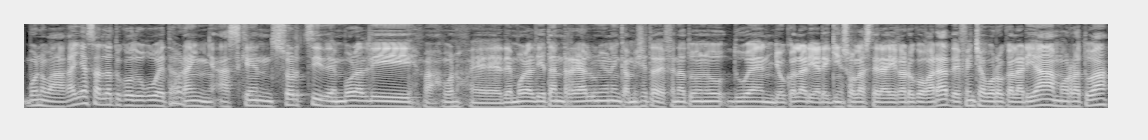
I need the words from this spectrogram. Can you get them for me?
Bueno, ba, gaia zaldatuko dugu eta orain azken sortzi denboraldi, ba, bueno, e, denboraldietan Real Unionen kamiseta defendatu duen jokalariarekin solastera igaroko gara, defentsa borrokalaria, morratua,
